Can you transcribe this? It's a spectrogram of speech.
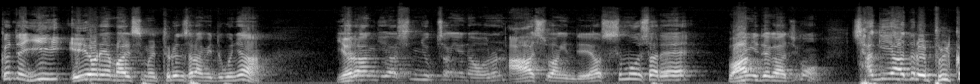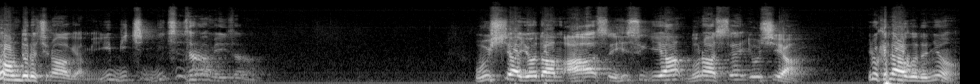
그런데 이 예언의 말씀을 들은 사람이 누구냐? 열왕기하 16장에 나오는 아하스 왕인데요. 스무 살에 왕이 돼가지고 자기 아들을 불 가운데로 지나가게 합니다. 이 미친 미친 사람이에요, 이 사람. 우시아, 요담, 아하스, 히스기야, 문하세, 요시야 이렇게 나오거든요.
